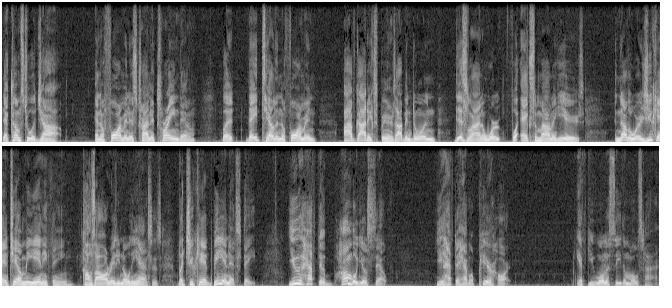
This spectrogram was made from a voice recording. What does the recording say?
that comes to a job, and the foreman is trying to train them, but they telling the foreman, "I've got experience. I've been doing this line of work for X amount of years." In other words, you can't tell me anything because I already know the answers, but you can't be in that state. You have to humble yourself. You have to have a pure heart if you want to see the Most High.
